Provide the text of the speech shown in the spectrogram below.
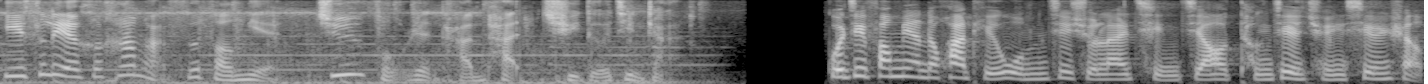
以色列和哈马斯方面均否认谈判取得进展。国际方面的话题，我们继续来请教滕建群先生。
